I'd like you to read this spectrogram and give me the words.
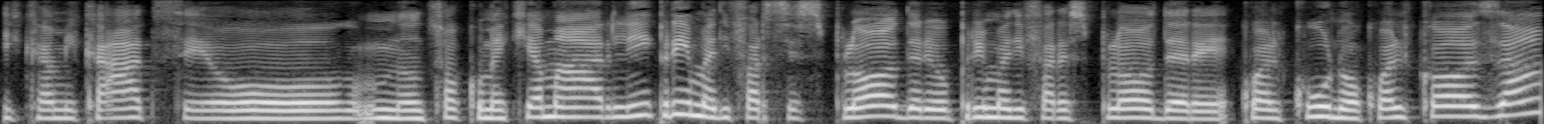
i kamikaze o non so come chiamarli, prima di farsi esplodere o prima di far esplodere qualcuno o qualcosa,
